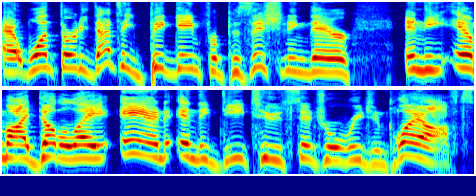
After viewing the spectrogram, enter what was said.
at 1.30. That's a big game for positioning there in the MIAA and in the D2 Central Region playoffs.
